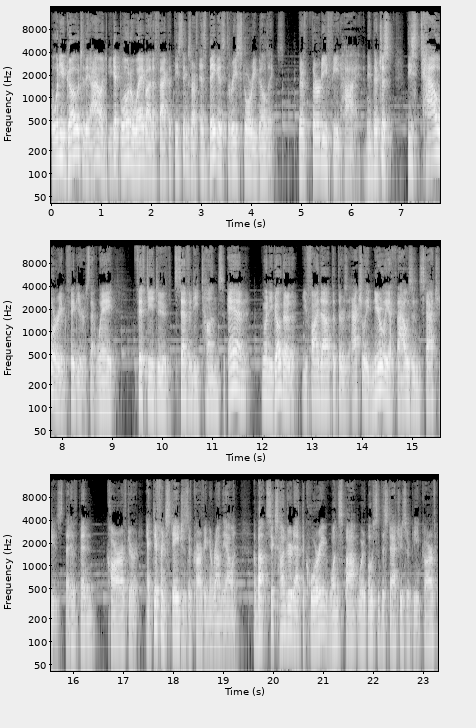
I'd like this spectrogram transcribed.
But when you go to the island, you get blown away by the fact that these things are as big as three story buildings. They're 30 feet high. I mean, they're just these towering figures that weigh 50 to 70 tons. And when you go there, you find out that there's actually nearly a thousand statues that have been carved or at different stages of carving around the island. About 600 at the quarry, one spot where most of the statues are being carved,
